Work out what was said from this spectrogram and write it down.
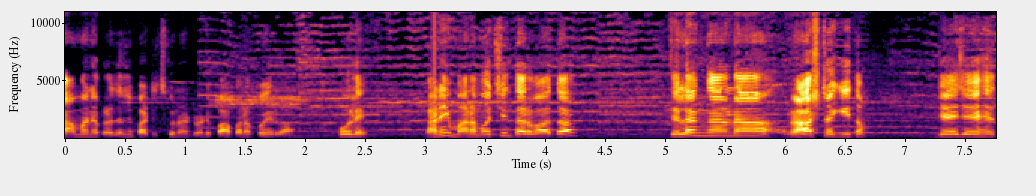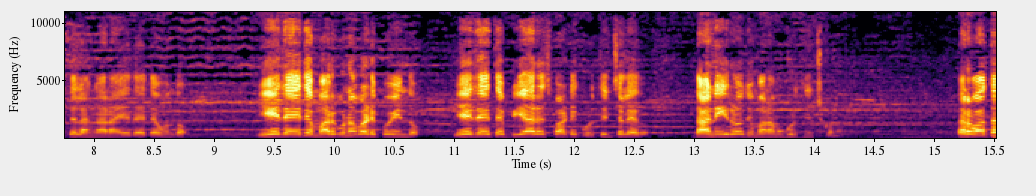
సామాన్య ప్రజల్ని పట్టించుకున్నటువంటి పాపన పోయిర్రా. పోలే. కానీ మనం వచ్చిన తర్వాత తెలంగాణ రాష్ట్ర గీతం జయ జయ హే తెలంగాణ ఏదైతే ఉందో ఏదైతే మరుగున పడిపోయిందో ఏదైతే బీఆర్ఎస్ పార్టీ గుర్తించలేదో దాన్ని ఈరోజు మనం గుర్తించుకున్నాం. తర్వాత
